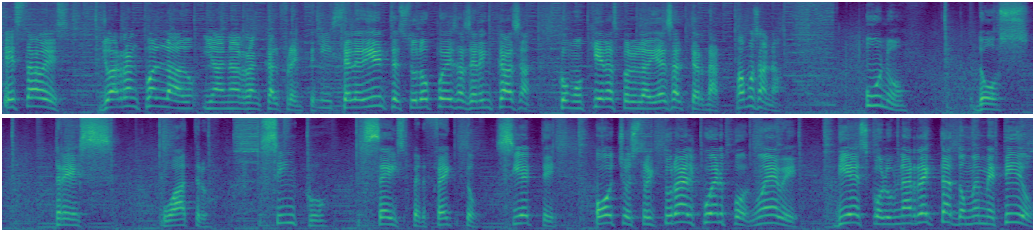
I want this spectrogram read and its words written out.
Esta vez yo arranco al lado y Ana arranca al frente. Teledientes, tú lo puedes hacer en casa como quieras, pero la idea es alternar. Vamos, Ana. Uno, dos, tres, cuatro, cinco, seis, perfecto. Siete, ocho, estructura del cuerpo. Nueve, diez, columna recta, abdomen metido.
